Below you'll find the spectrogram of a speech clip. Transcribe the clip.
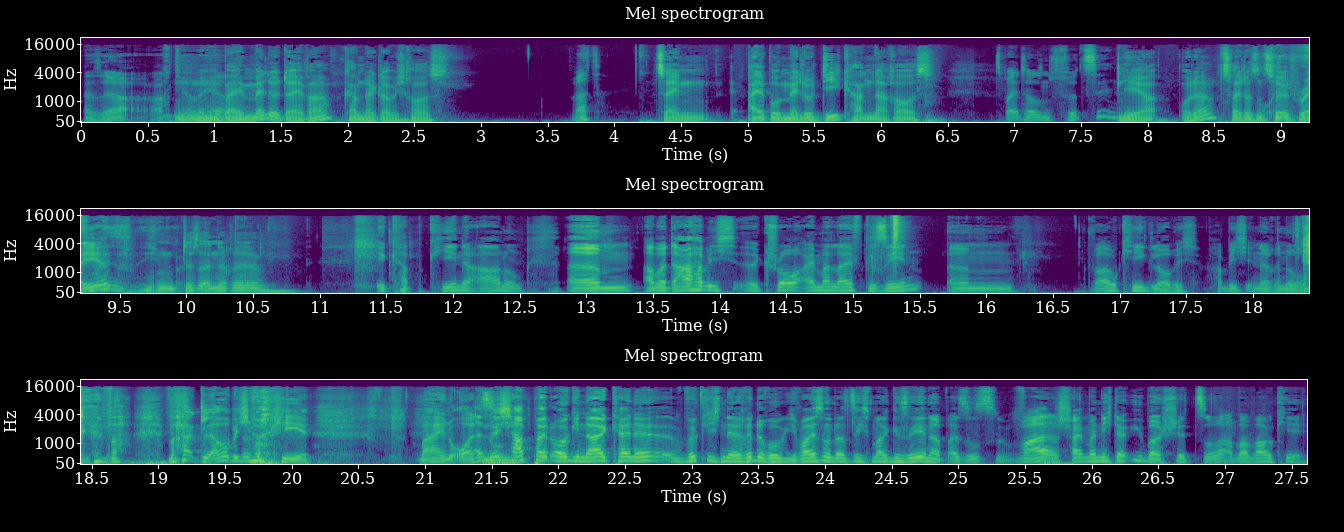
Also ja, acht Jahre Mhm, her. Bei Melodiver kam da, glaube ich, raus. Was? Sein Album Melodie kam da raus. 2014? Ja, oder? 2012 Oh, nicht. und das andere. Ich habe keine Ahnung. Ähm, aber da habe ich äh, Crow einmal live gesehen. Ähm, war okay, glaube ich. Habe ich in Erinnerung. War, war glaube ich, okay. War in Ordnung. Also ich habe halt original keine wirklichen Erinnerungen. Ich weiß nur, dass ich es mal gesehen habe. Also es war scheinbar nicht der Übershit so, aber war okay.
